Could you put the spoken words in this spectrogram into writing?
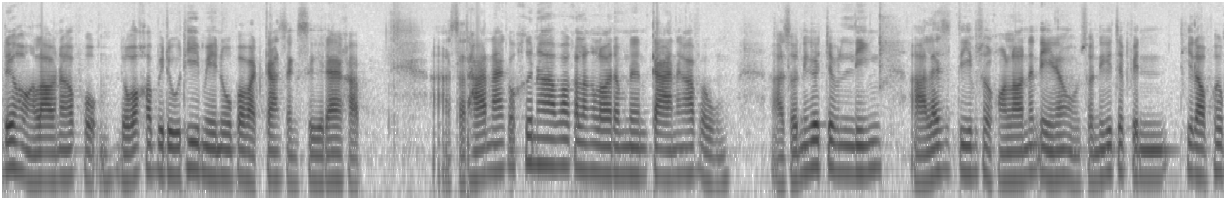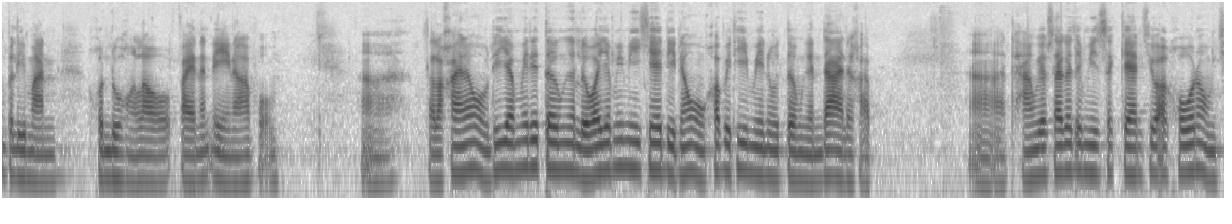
เดอร์ของเรานะครับผมหรือว่าเข้าไปดูที่เมนูประวัติการสั่งซื้อได้ครับอ่าสถานะก็ขึ้นว่ากำลังรอดำเนินการนะครับผมอ่าส่วนนี้ก็จะเป็นลิงก์อ่าไลฟ์สตรีมสดของเรานั่นเองนะครับผมส่วนนี้ก็จะเป็นที่เราเพิ่มปริมาณคนดูของเราไปนั่นเองนะครับผมอ่าสำหรับใครนะผมที่ยังไม่ได้เติมเงิน หรือว่ายังไม่มีเครดิตนะผมเข้าไปที่เมนูเติมเงินได้เลยครับ ทางเว็บไซต์ก็จะมีสแกน QR code ของ g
